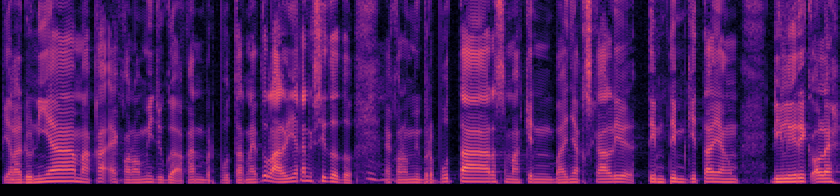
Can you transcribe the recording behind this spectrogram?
Piala Dunia, maka ekonomi juga akan berputar. Nah, itu larinya kan ke situ tuh. Mm-hmm. Ekonomi berputar, semakin banyak sekali tim-tim kita yang dilirik oleh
